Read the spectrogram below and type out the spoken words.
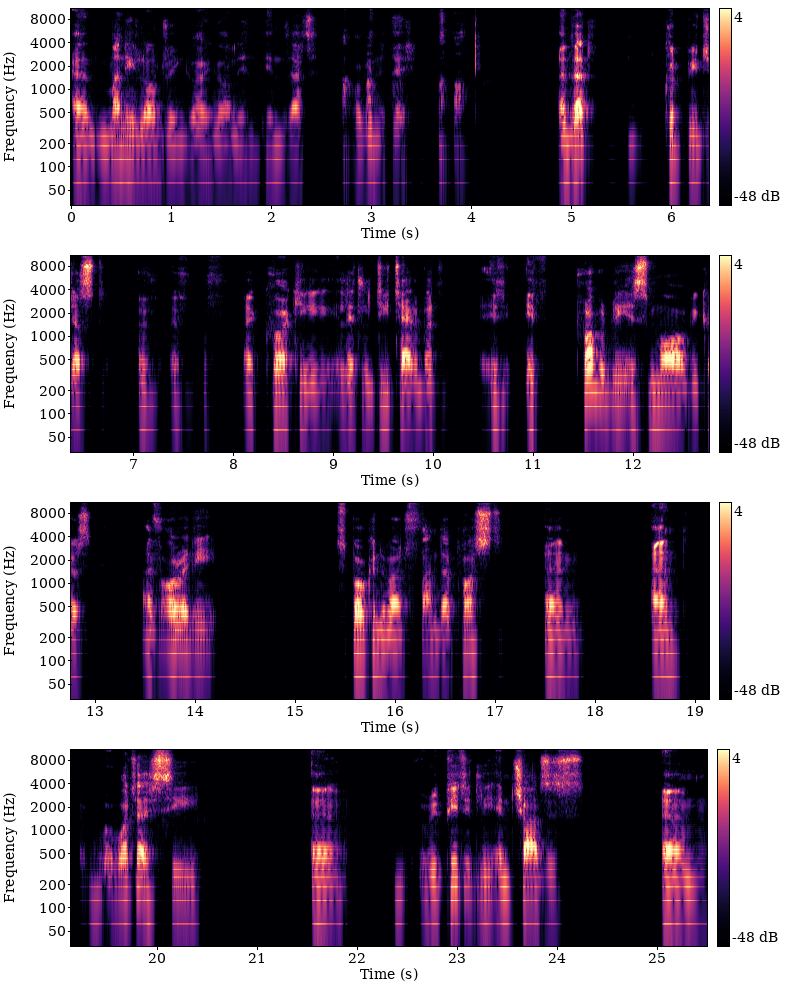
and money laundering going on in, in that organization. and that could be just a, quirky little detail, but it, it probably is more because I've already spoken about Van der Post, um, and what I see uh, repeatedly in Charles's um,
